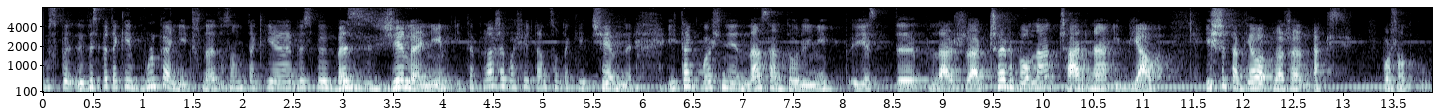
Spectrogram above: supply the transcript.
wyspy, wyspy takie wulkaniczne, to są takie wyspy bez zieleni i te plaże właśnie tam są takie ciemne. I tak właśnie na Santorini jest e, plaża czerwona, czarna i biała. Jeszcze ta biała plaża Dax w porządku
